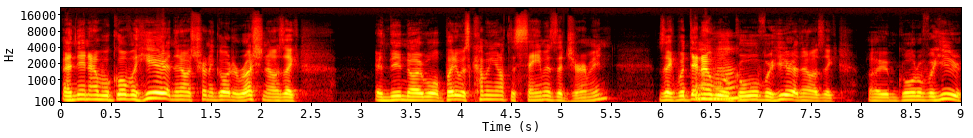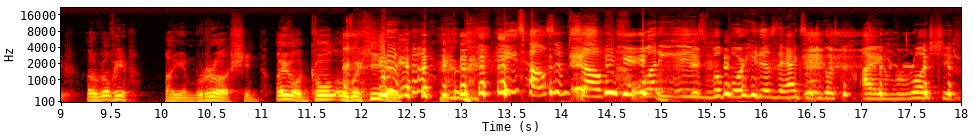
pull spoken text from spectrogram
and then I will go over here and then I was trying to go to Russian I was like and then I will but it was coming out the same as the German it's like, but then I will mm-hmm. go over here, and then I was like, I am going over here. I'll go over here. I am Russian. I will go over here. himself what he is before he does the accent. He goes, "I am Russian,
